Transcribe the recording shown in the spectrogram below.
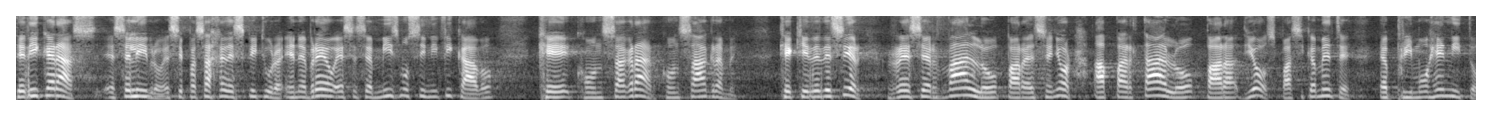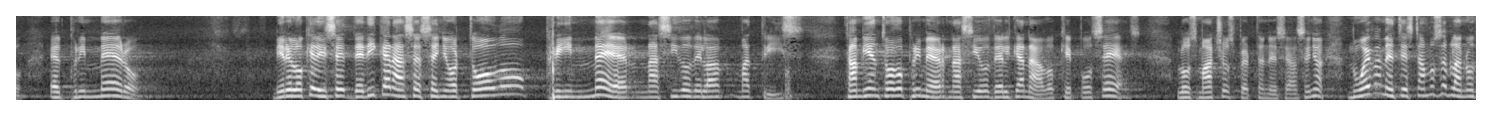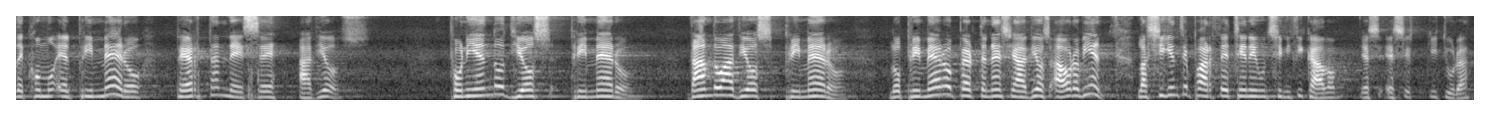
Dedicarás ese libro, ese pasaje de escritura. En hebreo es ese mismo significado que consagrar, conságrame. ¿Qué quiere decir? Reservarlo para el Señor, apartarlo para Dios, básicamente, el primogénito, el primero. Mire lo que dice, dedicarás al Señor todo primer nacido de la matriz, también todo primer nacido del ganado que poseas los machos pertenecen al Señor. Nuevamente estamos hablando de cómo el primero pertenece a Dios, poniendo Dios primero, dando a Dios primero. Lo primero pertenece a Dios. Ahora bien, la siguiente parte tiene un significado, es, escritura,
